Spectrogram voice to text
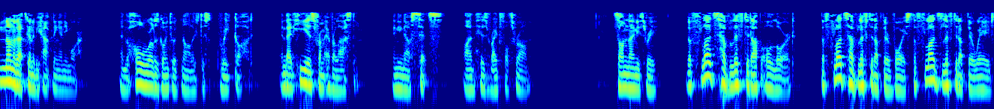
None of that's going to be happening anymore. And the whole world is going to acknowledge this great God and that he is from everlasting. And he now sits on his rightful throne. Psalm 93 The floods have lifted up, O Lord. The floods have lifted up their voice. The floods lifted up their waves.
